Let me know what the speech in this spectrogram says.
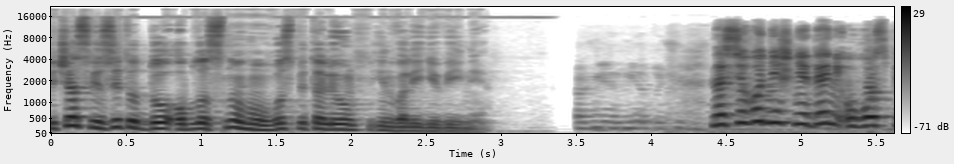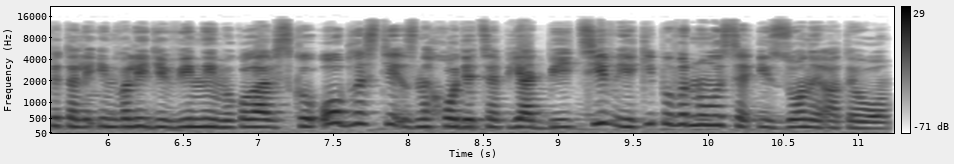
під час візиту до обласного госпіталю інвалідів війни. На сьогоднішній день у госпіталі інвалідів війни Миколаївської області знаходяться п'ять бійців, які повернулися із зони АТО.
